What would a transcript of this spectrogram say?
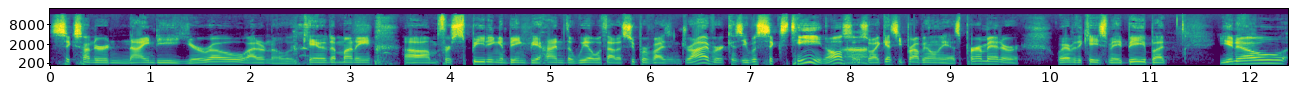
690 euro, I don't know, Canada money, um, for speeding and being behind the wheel without a supervising driver because he was 16 also. Ah. So I guess he probably only has permit or whatever the case may be. But, you know,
